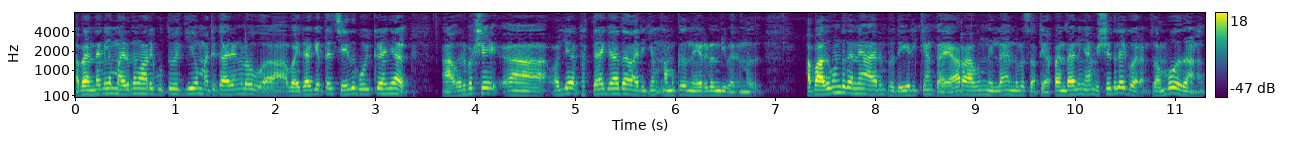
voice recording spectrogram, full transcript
അപ്പോൾ എന്തെങ്കിലും മരുന്ന് മാറി കുത്തിവെക്കുകയോ മറ്റു കാര്യങ്ങളോ വൈരാഗ്യത്തെ ചെയ്തു പോയി കഴിഞ്ഞാൽ ഒരുപക്ഷെ വലിയ പ്രത്യാഘാതമായിരിക്കും നമുക്ക് നേരിടേണ്ടി വരുന്നത്. അപ്പോൾ അതുകൊണ്ട് തന്നെ ആരും പ്രതികരിക്കാൻ തയ്യാറാവുന്നില്ല എന്നുള്ള സത്യം. അപ്പോൾ എന്തായാലും ഞാൻ വിഷയത്തിലേക്ക് വരാം. സംഭവം ഇതാണ്.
